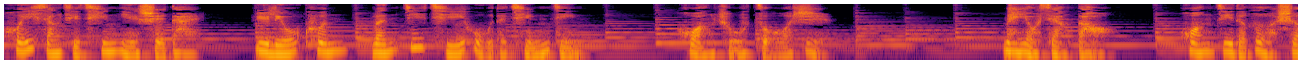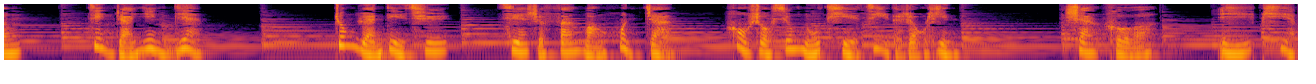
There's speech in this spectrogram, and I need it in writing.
回想起青年时代与刘琨闻鸡起舞的情景，恍如昨日。没有想到，荒鸡的恶声竟然应验。中原地区先是藩王混战，后受匈奴铁骑的蹂躏，山河。一片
